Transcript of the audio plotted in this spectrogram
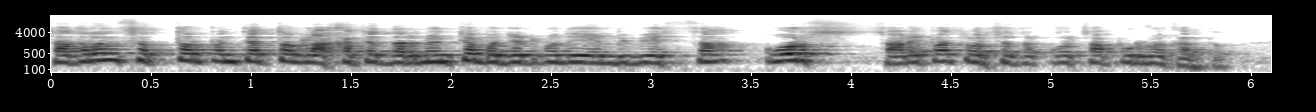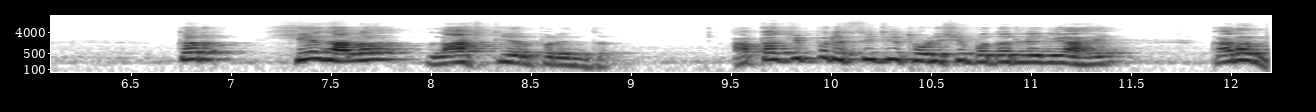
साधारण सत्तर पंच्याहत्तर लाखाच्या दरम्यानच्या बजेटमध्ये एम बी बी एसचा कोर्स साडेपाच वर्षाचा कोर्स हा पूर्ण करतात. तर हे झालं लास्ट इयरपर्यंत आताची परिस्थिती थोडीशी बदललेली आहे. कारण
